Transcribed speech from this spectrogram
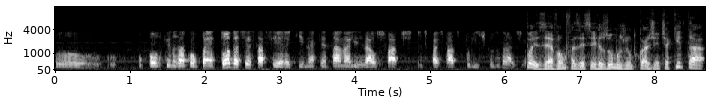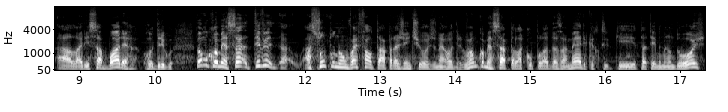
o, o povo que nos acompanha toda sexta-feira aqui, né? Tentar analisar os fatos, os principais fatos políticos do Brasil. Pois é, vamos fazer esse resumo junto com a gente. Aqui está a Larissa Borer, Rodrigo. Vamos começar. Teve assunto não vai faltar para a gente hoje, né, Rodrigo? Vamos começar pela Cúpula das Américas que está terminando hoje.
